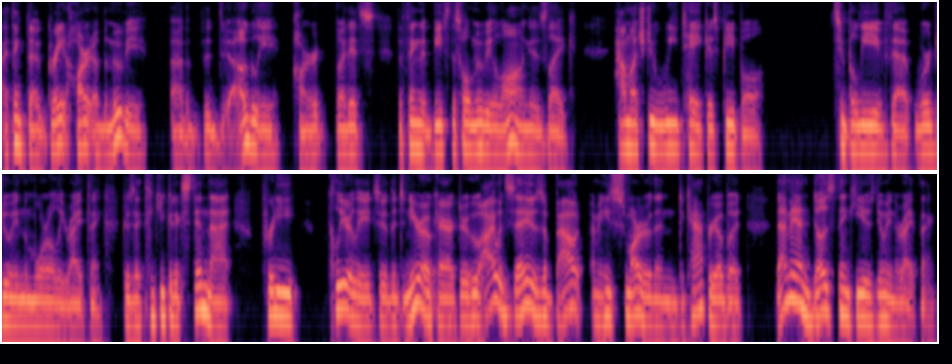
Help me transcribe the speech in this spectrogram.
i think the great heart of the movie uh the, the ugly heart but it's the thing that beats this whole movie along is like how much do we take as people to believe that we're doing the morally right thing because i think you could extend that pretty clearly to the De Niro character, who I would say is about, I mean, he's smarter than DiCaprio, but that man does think he is doing the right thing.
